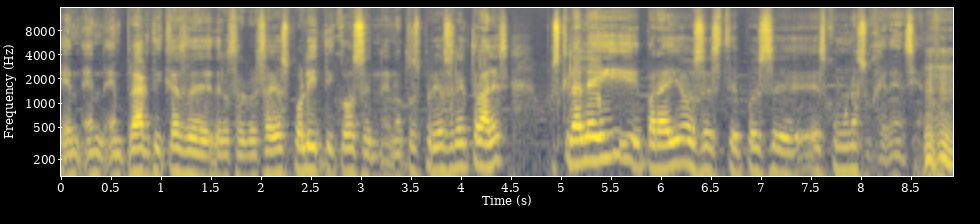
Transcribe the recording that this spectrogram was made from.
en, en, prácticas de, los adversarios políticos en, otros periodos electorales, pues que la ley para ellos este, pues, es como una sugerencia. ¿no?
